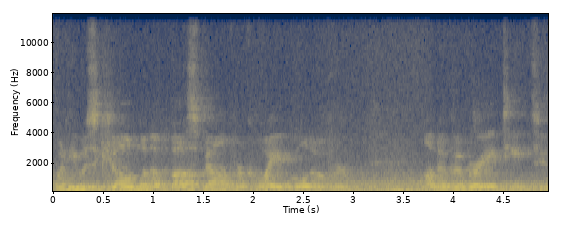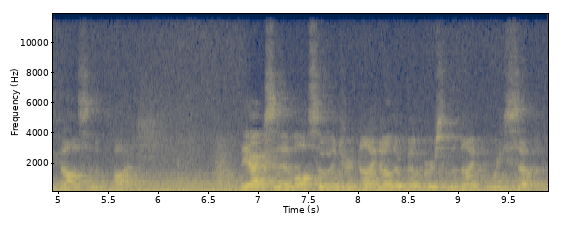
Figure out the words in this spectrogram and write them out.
when he was killed when a bus bound for Kuwait rolled over on November 18, 2005. The accident also injured nine other members of the 947th.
